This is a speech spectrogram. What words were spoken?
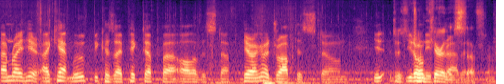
I'm right here. I can't move because I picked up uh, all of his stuff. Here, I'm gonna drop this stone. You, Just you don't, don't, need carry to this stuff. no. it.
